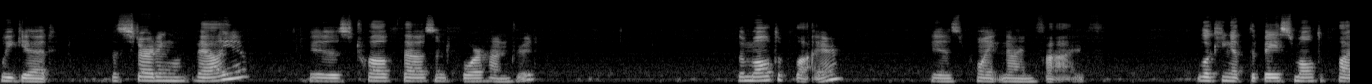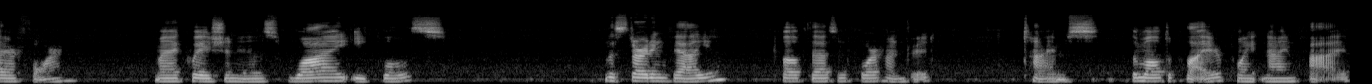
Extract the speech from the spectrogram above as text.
We get the starting value is 12,400. The multiplier is 0.95. Looking at the base multiplier form, my equation is y equals the starting value, 12,400, times the multiplier, 0.95,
